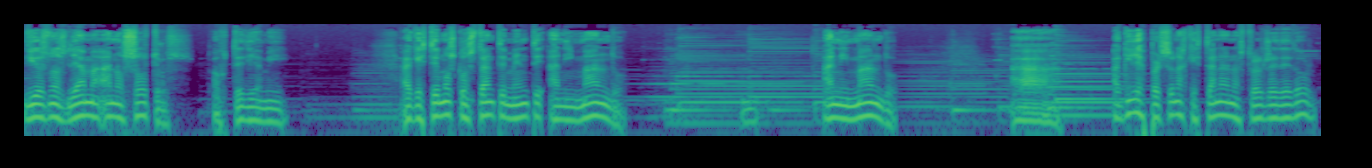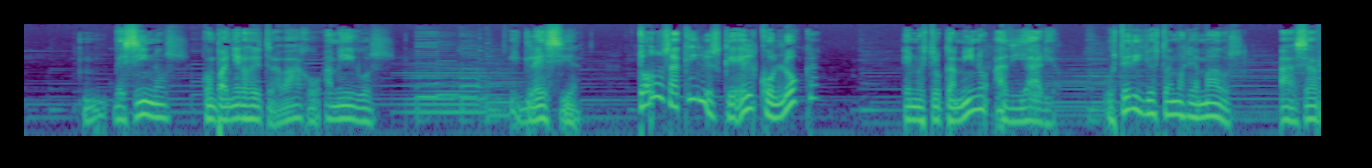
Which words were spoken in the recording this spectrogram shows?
Dios nos llama a nosotros, a usted y a mí, a que estemos constantemente animando, animando a aquellas personas que están a nuestro alrededor, vecinos, compañeros de trabajo, amigos, iglesia, todos aquellos que Él coloca en nuestro camino a diario. Usted y yo estamos llamados a hacer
